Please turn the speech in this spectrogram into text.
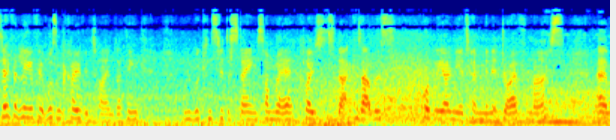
Definitely if it wasn't COVID times, I think we would consider staying somewhere closer to that because that was probably only a 10 minute drive from us. Um,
